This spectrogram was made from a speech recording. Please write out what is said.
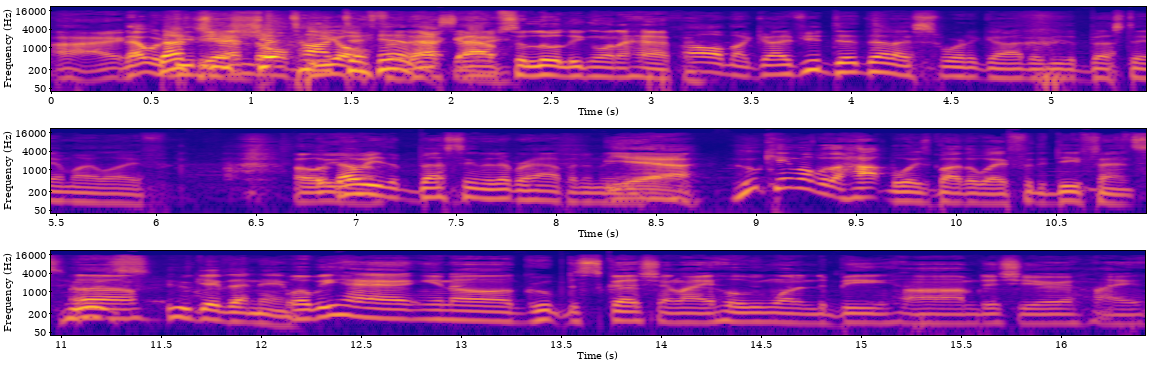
All right. That would That's be the your end shit all talk be all to for him. that that's guy. absolutely gonna happen. Oh my god, if you did that, I swear to God, that'd be the best day of my life. Oh, That would be the best thing that ever happened to me. Yeah. Who came up with the Hot Boys, by the way, for the defense? Who's, Uh, who gave that name? Well, we had you know a group discussion like who we wanted to be um, this year, like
